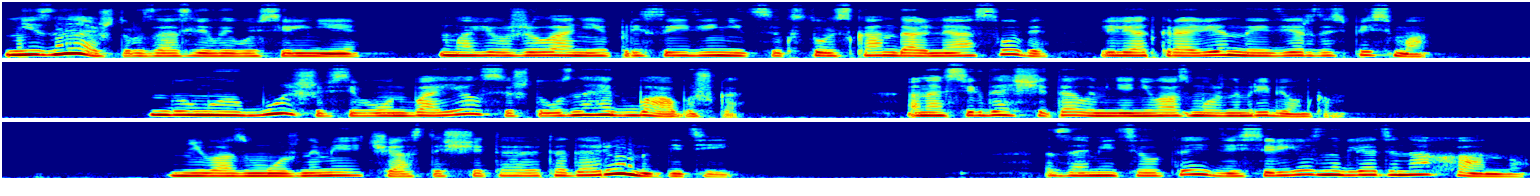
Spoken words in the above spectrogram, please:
Не знаю, что разозлило его сильнее. Мое желание присоединиться к столь скандальной особе или откровенная дерзость письма. Думаю, больше всего он боялся, что узнает бабушка. Она всегда считала меня невозможным ребенком. Невозможными часто считают одаренных детей. Заметил Тедди, серьезно глядя на Ханну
